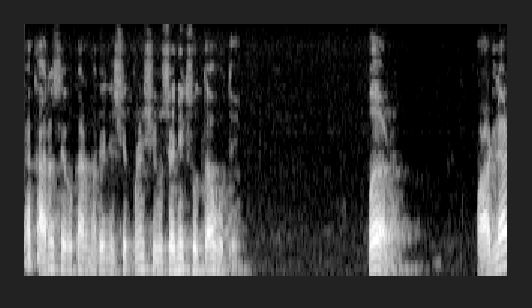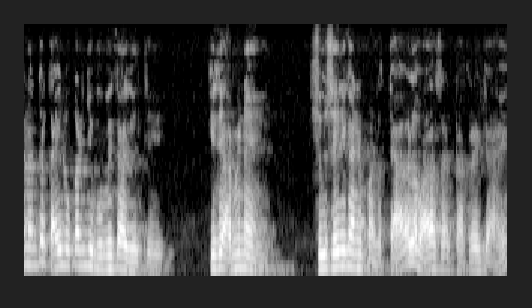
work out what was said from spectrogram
त्या कारसेवकांमध्ये निश्चितपणे शिवसैनिक सुद्धा होते. पण पाडल्यानंतर काही लोकांची भूमिका घेतली की ते आम्ही नाही शिवसैनिकांनी पाडलं. त्यावेळेला बाळासाहेब ठाकरे जे आहे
